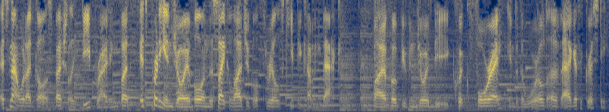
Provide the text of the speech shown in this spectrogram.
It's not what I'd call especially deep writing, but it's pretty enjoyable, and the psychological thrills keep you coming back. I hope you've enjoyed the quick foray into the world of Agatha Christie.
